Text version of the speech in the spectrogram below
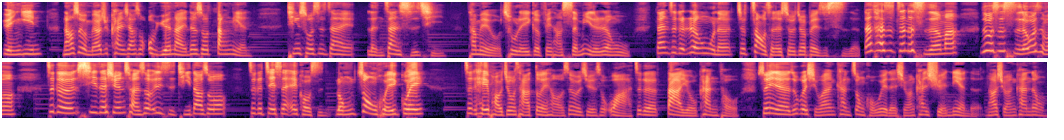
原因，然后所以我们要去看一下说哦，原来那时候当年听说是在冷战时期。他们有出了一个非常神秘的任务，但这个任务呢，就造成了 Soldier Boy 死了。但他是真的死了吗？如果是死了，为什么这个戏在宣传的时候一直提到说这个 Jason Eccles 隆重回归这个黑袍纠察队？哈，所以我觉得说哇，这个大有看头。所以呢，如果喜欢看重口味的，喜欢看悬念的，然后喜欢看那种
